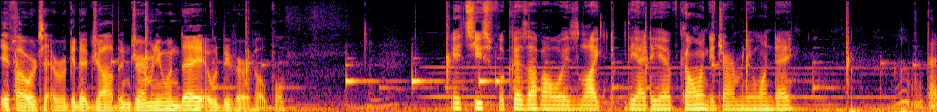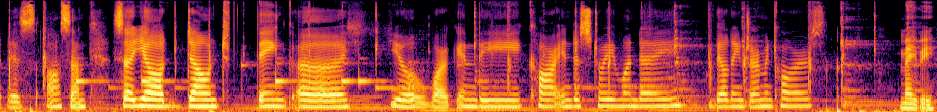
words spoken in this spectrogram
if I were to ever get a job in Germany one day, it would be very helpful. It's useful because I've always liked the idea of going to Germany one day. Oh, that is awesome. So y'all don't think uh, you'll work in the car industry one day, building German cars? Maybe.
